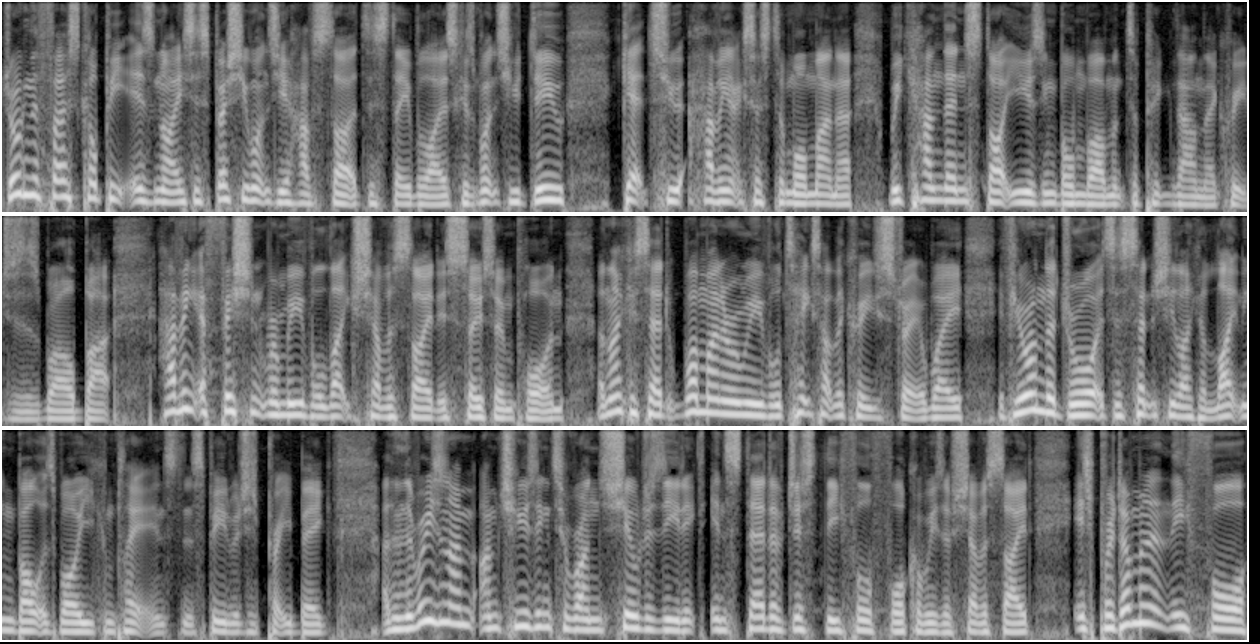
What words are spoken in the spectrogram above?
Drawing the first copy is nice, especially once you have started to stabilize, because once you do get to having access to more mana, we can then start using bombardment to pick down their creatures as well. But having efficient removal like Side is so so important. And like I said, one mana removal takes out the creature straight away. If you're on the draw, it's essentially like a lightning bolt as well. You can play it instant speed, which is pretty big. And then the reason I'm, I'm choosing to run Sheoldred's Edict instead of just the full four copies of Side is predominantly for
